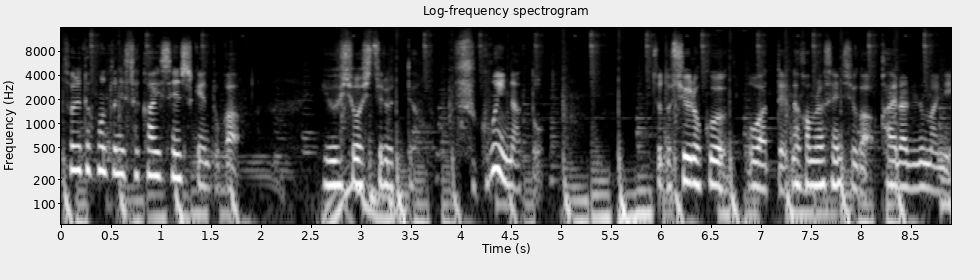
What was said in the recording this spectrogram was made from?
それで本当に世界選手権とか優勝してるってすごいなと。ちょっと収録終わって中村選手が帰られる前に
